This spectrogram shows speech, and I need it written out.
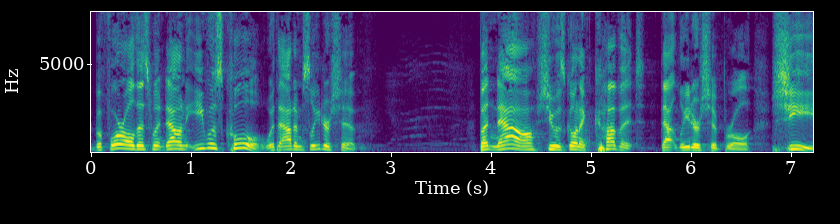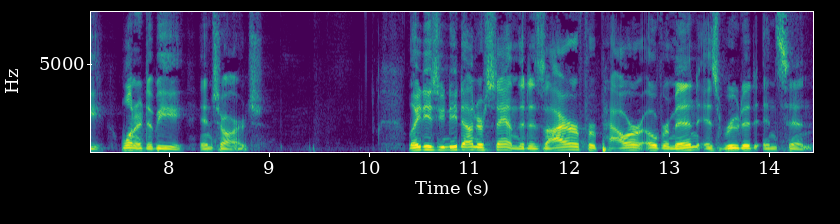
before all this went down, Eve was cool with Adam's leadership. But now she was going to covet that leadership role. She wanted to be in charge. Ladies, you need to understand the desire for power over men is rooted in sin.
